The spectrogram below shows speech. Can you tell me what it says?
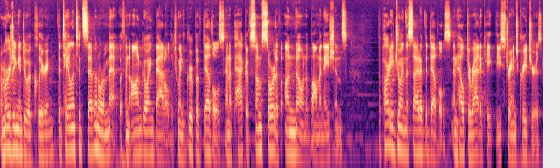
Emerging into a clearing, the Talented Seven were met with an ongoing battle between a group of devils and a pack of some sort of unknown abominations. The party joined the side of the devils and helped eradicate these strange creatures,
